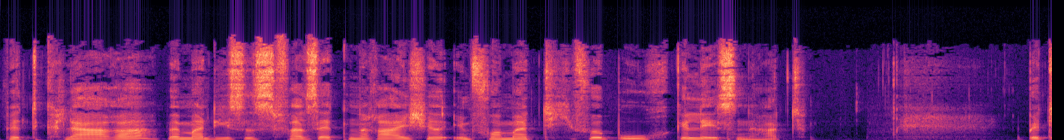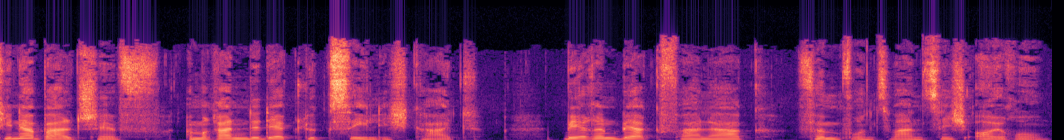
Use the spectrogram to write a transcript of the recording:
wird klarer, wenn man dieses facettenreiche, informative Buch gelesen hat. Bettina Baltschew, am Rande der Glückseligkeit. Bärenberg Verlag, 25 Euro.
